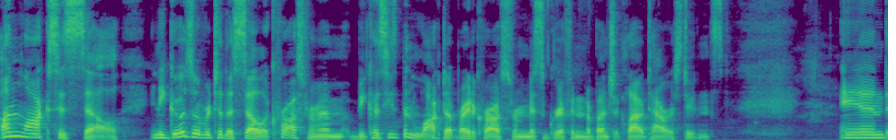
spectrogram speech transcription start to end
unlocks his cell and he goes over to the cell across from him because he's been locked up right across from Miss Griffin and a bunch of Cloud Tower students. And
